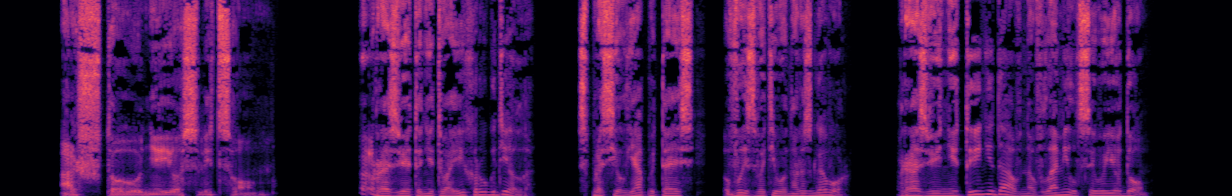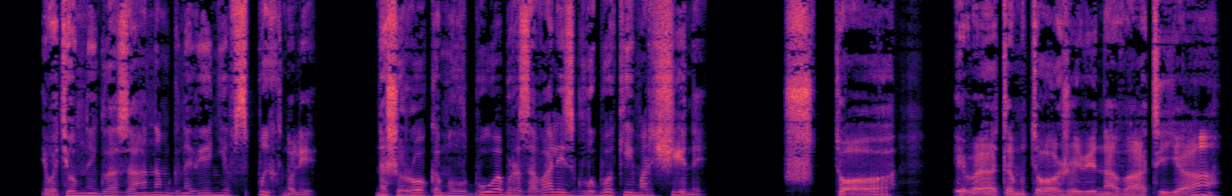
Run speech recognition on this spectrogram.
— А что у нее с лицом? — Разве это не твоих рук дело? — спросил я, пытаясь вызвать его на разговор. — Разве не ты недавно вломился в ее дом? Его темные глаза на мгновение вспыхнули. На широком лбу образовались глубокие морщины. «Что? И в этом тоже виноват я?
